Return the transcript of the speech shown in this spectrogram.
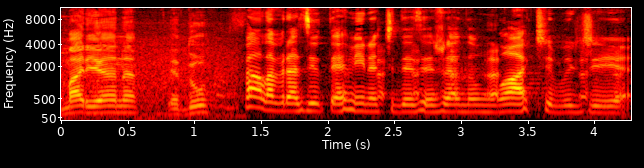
Mariana, Edu. Fala Brasil termina te desejando um ótimo dia.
